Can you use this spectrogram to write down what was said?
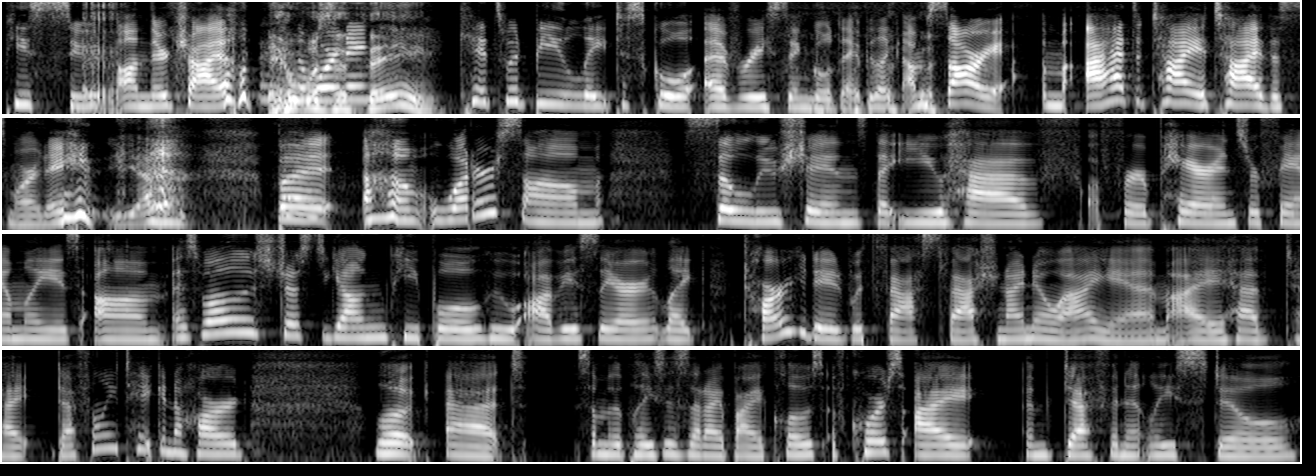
piece suit on their child in It the was a morning? thing. Kids would be late to school every single day. Be like, I'm sorry, um, I had to tie a tie this morning. Yeah. but um, what are some solutions that you have for parents or families, um, as well as just young people who obviously are like targeted with fast fashion? I know I am. I have ti definitely taken a hard look at some of the places that I buy clothes. Of course, I am definitely still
